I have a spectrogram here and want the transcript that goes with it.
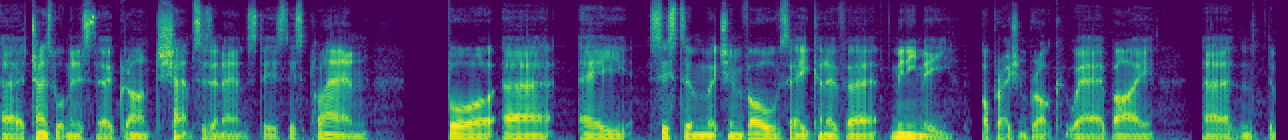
uh, Transport Minister Grant Shapps has announced is this plan for uh, a system which involves a kind of uh, mini me Operation Brock, whereby uh, the,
